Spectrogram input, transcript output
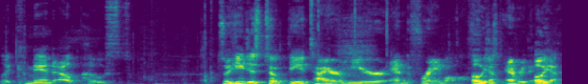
like command outpost. So he just took the entire mirror and the frame off. Oh yeah, Just everything. Oh yeah,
